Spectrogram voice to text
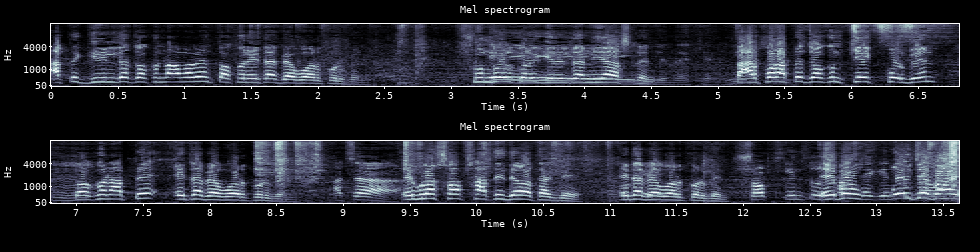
আপনি গ্রিলটা যখন নামাবেন তখন এটা ব্যবহার করবেন। সুন্দর করে গ্রিলটা নিয়ে আসলেন। তারপর আপনি যখন কেক করবেন তখন আপনি এটা ব্যবহার করবেন। আচ্ছা। এগুলো সব সাথে দেওয়া থাকবে। এটা ব্যবহার করবেন। সব কিন্তু এবং ওই যে ভাই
